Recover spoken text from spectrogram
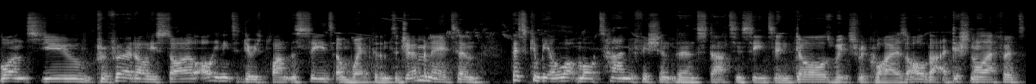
Once you've prepared all your soil, all you need to do is plant the seeds and wait for them to germinate and this can be a lot more time efficient than starting seeds indoors, which requires all that additional effort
